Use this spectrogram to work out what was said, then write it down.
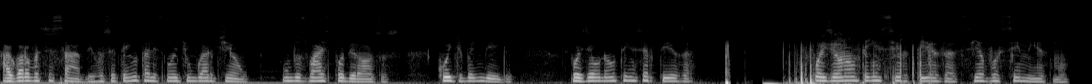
Agora você sabe, você tem o talismã de um guardião, um dos mais poderosos. Cuide bem dele, pois eu não tenho certeza. Pois eu não tenho certeza se é você mesmo.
